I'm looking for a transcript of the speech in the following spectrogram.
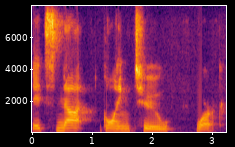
it's not going to work.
